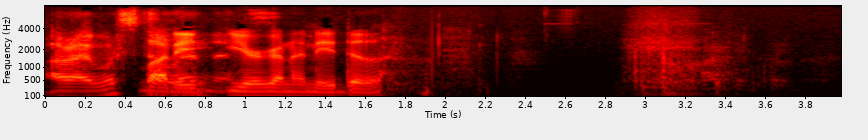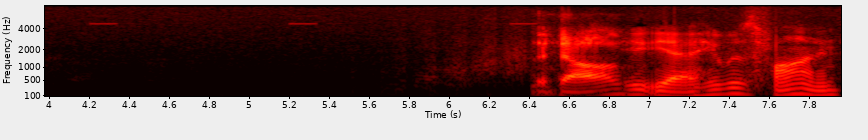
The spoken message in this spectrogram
All right, we're still Buddy, in this. you're gonna need to. I can put him the dog. Yeah, he was fine,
